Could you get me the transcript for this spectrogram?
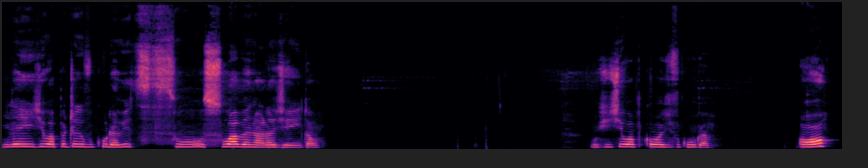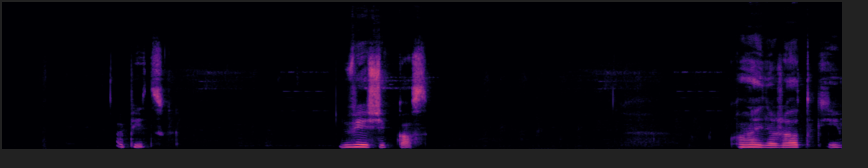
nie dajecie łapeczek w górę, więc sł- słabe na razie idą. Musicie łapkować w górę. O! Epicki. 200 kas. Kolejne rzadki.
